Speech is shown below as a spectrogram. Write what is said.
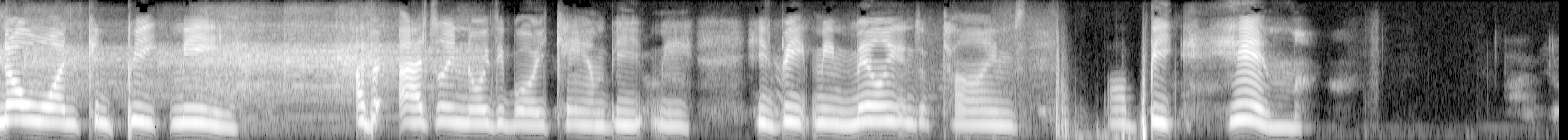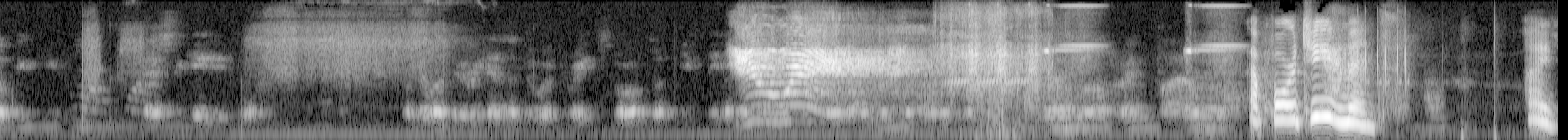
No one can beat me. I bet actually Noisy Boy can beat me. He's beat me millions of times. I'll beat him. Got four achievements. I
